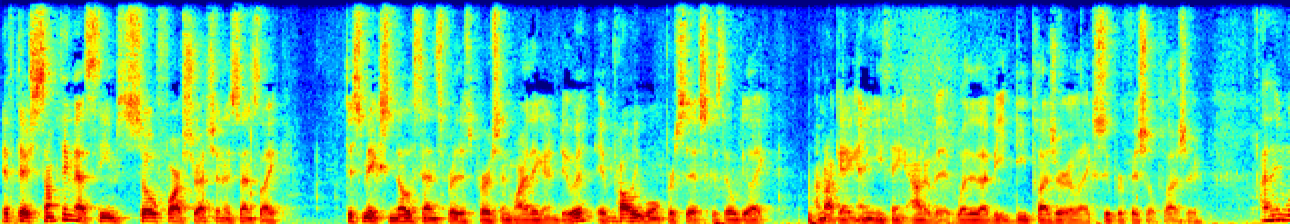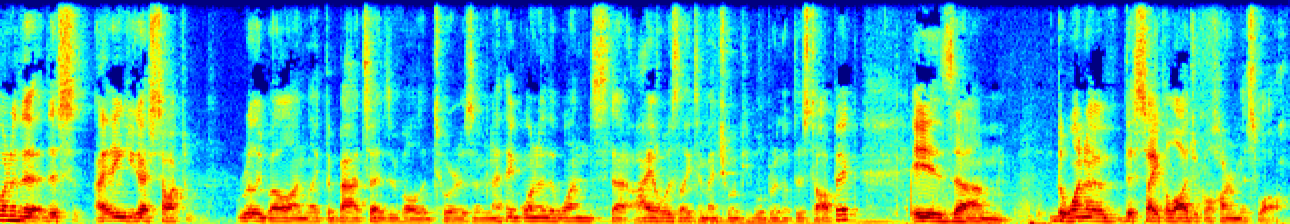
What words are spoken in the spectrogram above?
If there's something that seems so far stretched in the sense like this makes no sense for this person. Why are they going to do it? It probably won't persist because they'll be like, I'm not getting anything out of it, whether that be deep pleasure or like superficial pleasure. I think one of the this I think you guys talked really well on like the bad sides of volunteerism, and I think one of the ones that I always like to mention when people bring up this topic is um, the one of the psychological harm as well,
